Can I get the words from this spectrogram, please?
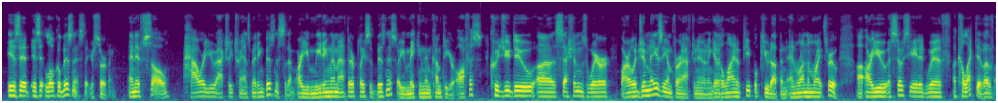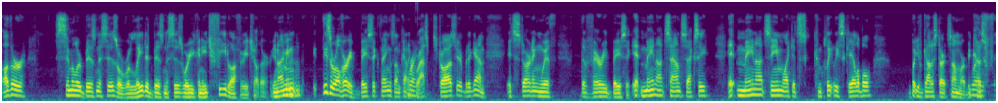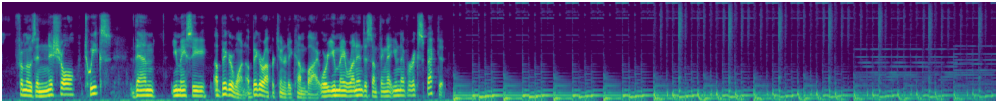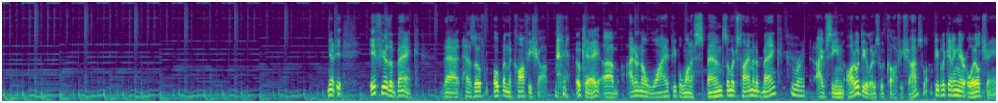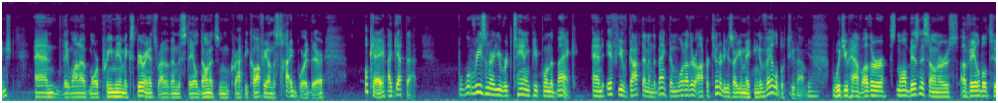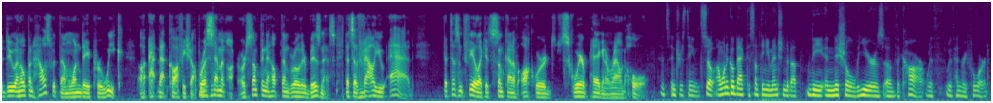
is it is it local business that you're serving? And if so, how are you actually transmitting business to them? Are you meeting them at their place of business? Are you making them come to your office? Could you do uh, sessions where borrow a gymnasium for an afternoon and get a line of people queued up and, and run them right through? Uh, are you associated with a collective of other similar businesses or related businesses where you can each feed off of each other? You know, I mean, mm-hmm. these are all very basic things. I'm kind of right. grasping straws here, but again, it's starting with the very basic. It may not sound sexy, it may not seem like it's completely scalable, but you've got to start somewhere because right. f- from those initial tweaks, then you may see a bigger one, a bigger opportunity come by, or you may run into something that you never expected. You know, if you're the bank that has op- opened the coffee shop, okay, um, I don't know why people want to spend so much time in a bank. Right. I've seen auto dealers with coffee shops. Well, people are getting their oil changed and they want a more premium experience rather than the stale donuts and crappy coffee on the sideboard there. Okay, I get that. But what reason are you retaining people in the bank? And if you've got them in the bank, then what other opportunities are you making available to them? Yeah. Would you have other small business owners available to do an open house with them one day per week? Uh, at that coffee shop or a mm-hmm. seminar or something to help them grow their business that's a value add that doesn't feel like it's some kind of awkward square peg in a round hole. That's interesting. So I want to go back to something you mentioned about the initial years of the car with, with Henry Ford.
